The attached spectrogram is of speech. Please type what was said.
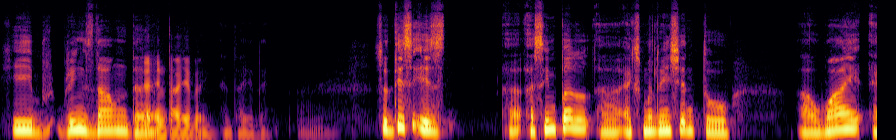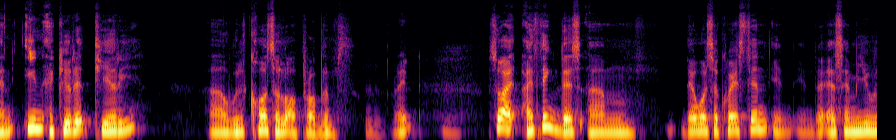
he br- brings down the, The entire bank. entire bank. So this is uh, a simple uh, explanation to uh, why an inaccurate theory uh, will cause a lot of problems, right? So I, I think there's um, there was a question in, in the SMU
